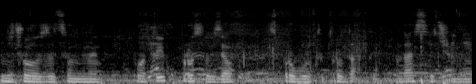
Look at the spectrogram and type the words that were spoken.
Нічого за це не платив, просто взяв спробувати продати. Вдасться чи ні.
